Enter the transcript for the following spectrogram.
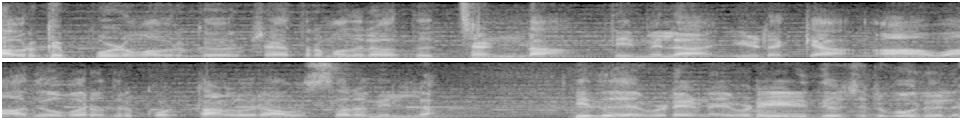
അവർക്ക് ഇപ്പോഴും അവർക്ക് ക്ഷേത്ര മതിലകത്ത് ചെണ്ട തിമില ഇടയ്ക്ക ആ വാദ്യോപകരണത്തിൽ കൊട്ടാനുള്ള ഒരു അവസരമില്ല. ഇത് എവിടെയാണ്? എവിടെ എഴുതി വെച്ചിട്ട് പോലുമില്ല.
